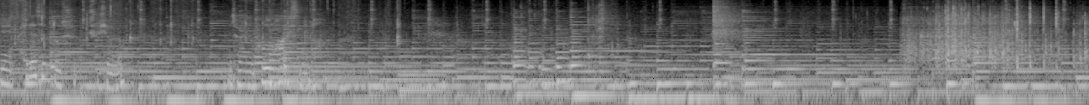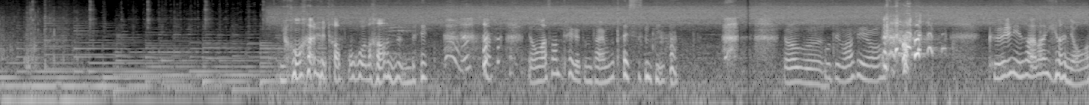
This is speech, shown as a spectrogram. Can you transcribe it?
이렇게 헤드셋도 주, 주셔요. 저희는 보도록 하겠습니다. 영화를 다 보고 나왔는데 영화 선택을 좀 잘못했습니다. 여러분 보지 마세요. 그을린 사랑이란 영화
